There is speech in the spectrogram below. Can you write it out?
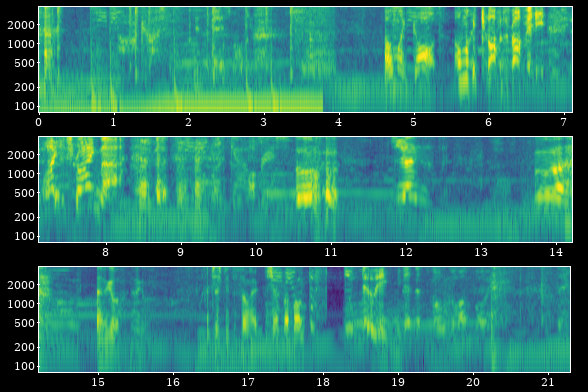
Oh my god. It's very smoky. Oh my god. Oh my god, Robbie! Why are you trying that? oh, just. There we go, there we go. I just need to somehow shove my bum. What the f are you doing? There's a smaller one, boy. Thing.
